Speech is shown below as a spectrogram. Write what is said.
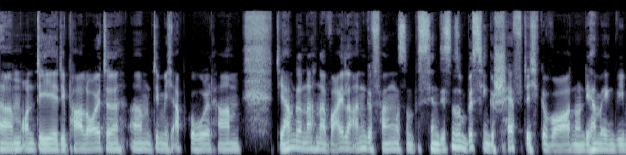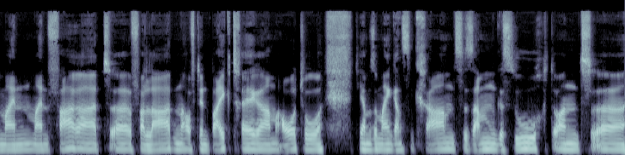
Ähm, und die, die paar Leute, ähm, die mich abgeholt haben, die haben dann nach einer Weile angefangen, so ein bisschen, die sind so ein bisschen geschäftig geworden und die haben irgendwie mein, mein Fahrrad äh, verladen auf den Biketräger am Auto. Die haben so meinen ganzen Kram zusammengesucht und äh,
